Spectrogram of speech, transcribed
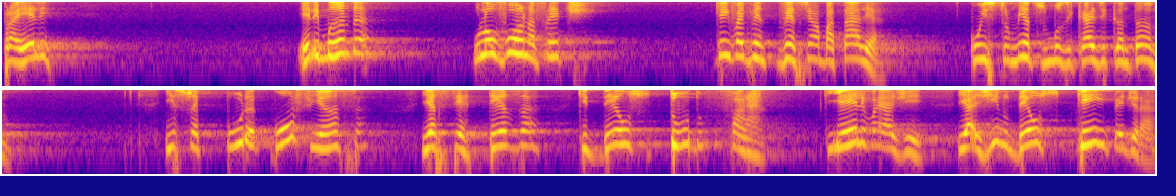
para ele. Manda o louvor na frente. Quem vai vencer uma batalha com instrumentos musicais e cantando? Isso é pura confiança e a certeza que Deus tudo fará, que Ele vai agir, e agindo Deus, quem impedirá?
